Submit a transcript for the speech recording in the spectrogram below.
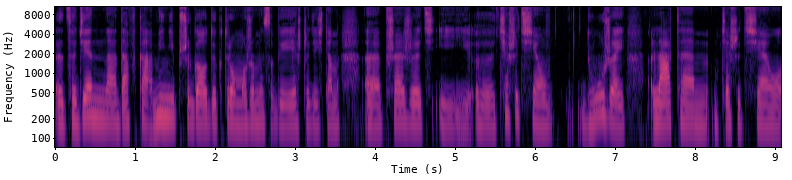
e, codzienna dawka mini przygody, którą możemy sobie jeszcze gdzieś tam e, przeżyć i cieszyć się dłużej latem, cieszyć się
